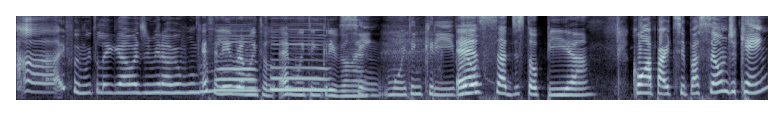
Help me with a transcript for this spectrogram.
Ai, foi muito legal, admirável mundo Esse livro é muito- é muito Novo. incrível, né? Sim, muito incrível. Essa distopia, Com a participação de quem?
